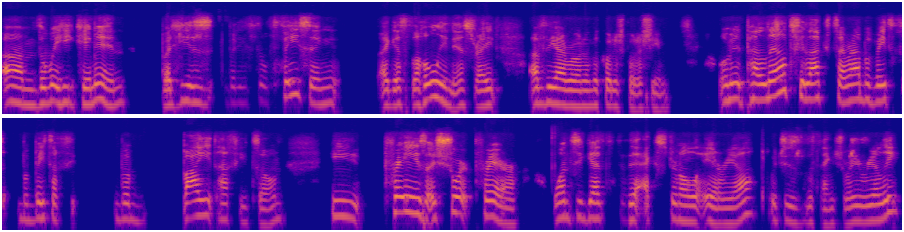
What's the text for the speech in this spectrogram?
um, the way he came in, but he's but he's still facing, I guess, the holiness, right, of the Aaron and the Kodesh Kodeshim. He prays a short prayer once he gets to the external area, which is the sanctuary, really.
